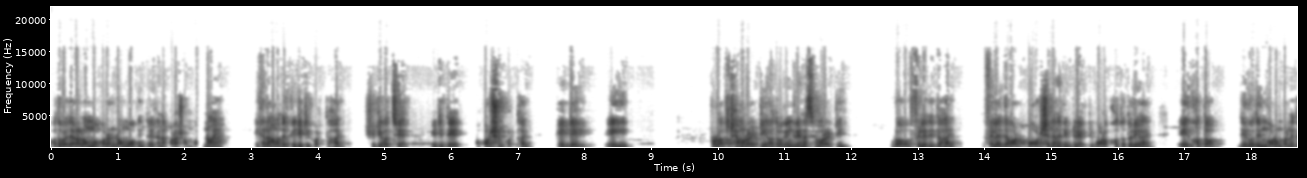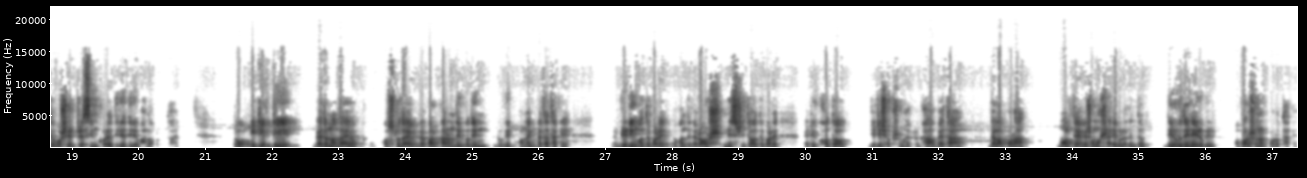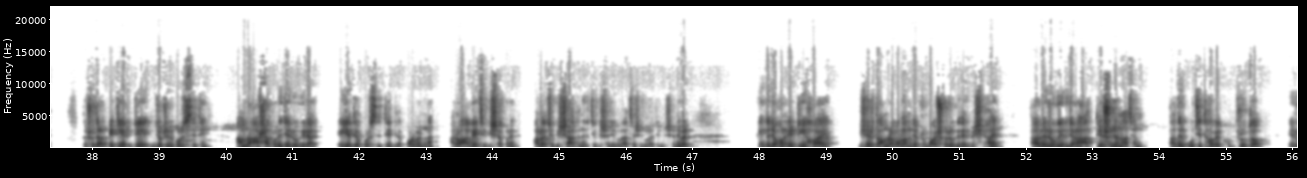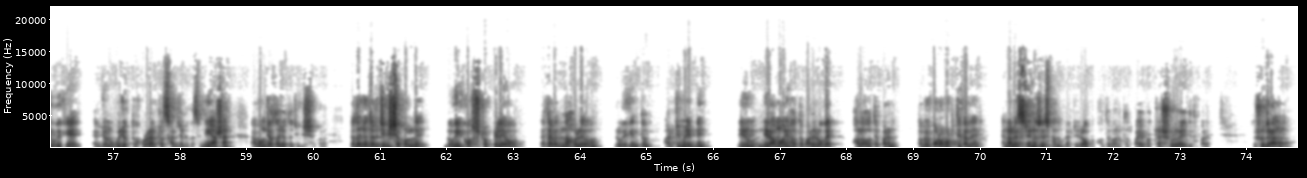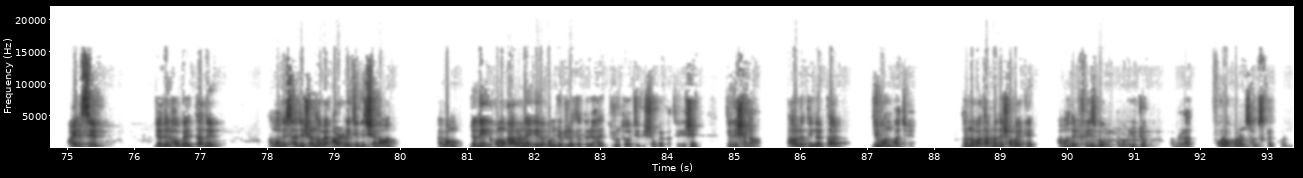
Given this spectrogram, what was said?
অথবা যারা লঙ্গ করেন লঙ্গ কিন্তু এখানে করা সম্ভব নয়। এখানে আমাদেরকে যেটি করতে হয়, সেটি হচ্ছে এটিতে অপারেশন করতে হয়। কেটে এই প্রলাপসড হ্যামোরয়েডটি অথবা গ্যাংগ্রিনাস হ্যামোরয়েডটি পুরো ফেলে দিতে হয়। ফেলে দেওয়ার পর সেখানে কিন্তু একটি বড় ক্ষত তৈরি হয়। এই ক্ষত দীর্ঘদিন গরম পানিতে বসে ড্রেসিং করে ধীরে ধীরে ভালো করতে হয়। তো এটি একটি বেদনাদায়ক, কষ্টদায়ক ব্যাপার কারণ দীর্ঘদিন রোগীর অনেক ব্যথা থাকে, ব্লিডিং হতে পারে, ওখান থেকে রস নিঃসৃত হতে পারে, এটি ক্ষত যেটি সবসময় একটা ঘা, ব্যথা, জ্বালা পড়া মলত্যাগের সমস্যা, এগুলো কিন্তু দীর্ঘদিন এই রোগীর অপারেশনের পরও থাকে। তো সুতরাং এটি একটি জটিল পরিস্থিতি। আমরা আশা করি যে রোগীরা এই জাতীয় পরিস্থিতিতে পড়বেন না। আরও আগে চিকিৎসা করে ভালো চিকিৎসা, আধুনিক চিকিৎসা যেগুলো আছে সেগুলো চিকিৎসা নেবেন। কিন্তু যখন এটি হয়, বিশেষত আমরা বললাম যে একটু বয়স্ক রোগীদের বেশি হয়, তাহলে রোগীর যারা আত্মীয় স্বজন আছেন, তাদের উচিত হবে খুব দ্রুত এই রোগীকে একজন উপযুক্ত কোলোরেক্টাল সার্জনের কাছে নিয়ে আসা এবং যথাযথ চিকিৎসা করা। যথাযথ চিকিৎসা করলে রোগী কষ্ট পেলেও, ব্যথা না হলেও রোগী কিন্তু আলটিমেটলি নিরাময় হতে পারে, রোগের ভালো হতে পারেন। তবে পরবর্তীকালে অ্যানাল স্টেনোসিস নামক একটি রোগ হতে পারে, অর্থাৎ পাইপত্রা শুরু হয়ে যেতে পারে। সুতরাং পাইলসের যাদের হবে, তাদের আমাদের সাজেশন হবে আর্লি চিকিৎসা নেওয়া এবং যদি কোনো কারণে এরকম জটিলতা তৈরি হয়, দ্রুত চিকিৎসকের কাছে এসে চিকিৎসা নেওয়া, তাহলে তিনি তার জীবন বাঁচবে। ধন্যবাদ আপনাদের সবাইকে। আমাদের ফেসবুক এবং ইউটিউব আপনারা ফলো করুন সাবস্ক্রাইব করুন।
